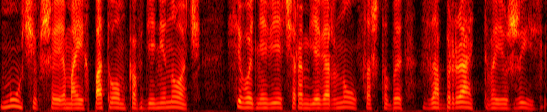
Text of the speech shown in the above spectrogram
мучившая моих потомков день и ночь. Сегодня вечером я вернулся, чтобы забрать твою жизнь».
